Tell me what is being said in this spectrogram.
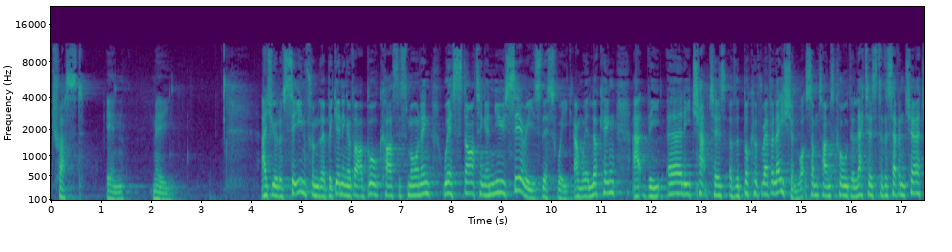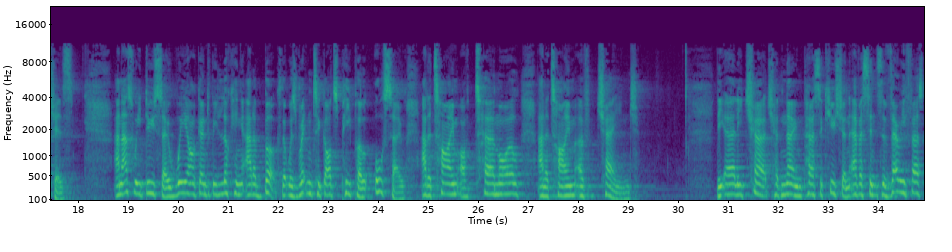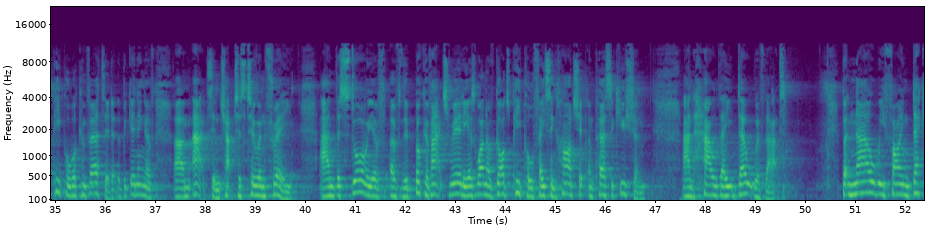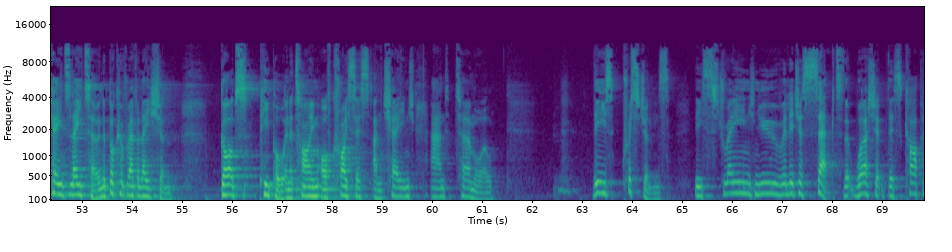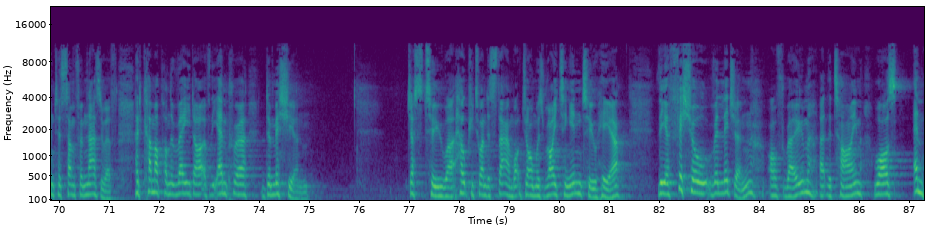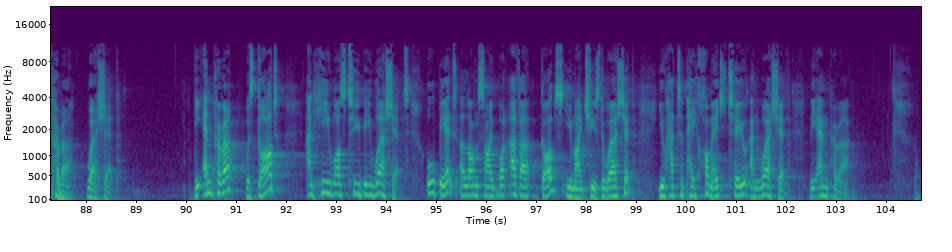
Trust in me. As you'll have seen from the beginning of our broadcast this morning, we're starting a new series this week and we're looking at the early chapters of the book of Revelation, what's sometimes called the letters to the seven churches. And as we do so, we are going to be looking at a book that was written to God's people also at a time of turmoil and a time of change. The early church had known persecution ever since the very first people were converted at the beginning of um, Acts in chapters 2 and 3. And the story of, of the book of Acts really is one of God's people facing hardship and persecution and how they dealt with that. But now we find decades later in the book of Revelation, God's people in a time of crisis and change and turmoil. These Christians, these strange new religious sects that worshipped this carpenter's son from Nazareth, had come up on the radar of the Emperor Domitian just to uh, help you to understand what John was writing into here, the official religion of Rome at the time was emperor worship. The emperor was God, and he was to be worshipped, albeit alongside what other gods you might choose to worship, you had to pay homage to and worship the emperor.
